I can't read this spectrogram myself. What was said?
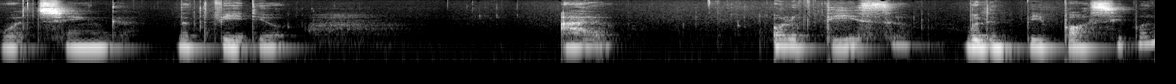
watching that video I all of this wouldn't be possible.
